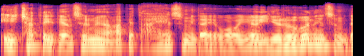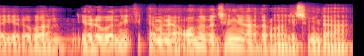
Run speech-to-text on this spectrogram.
이 차트에 대한 설명은 앞에 다 했습니다. 이거 여- 여러 번 했습니다. 여러 번. 여러 번 했기 때문에 오늘은 생략하도록 하겠습니다.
